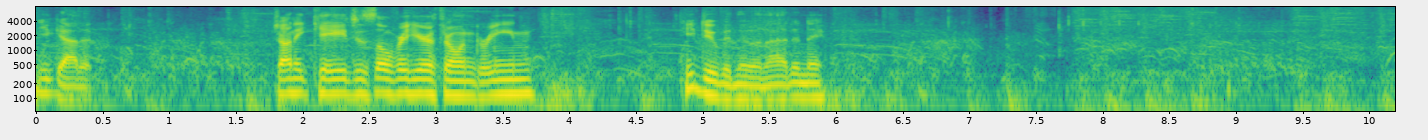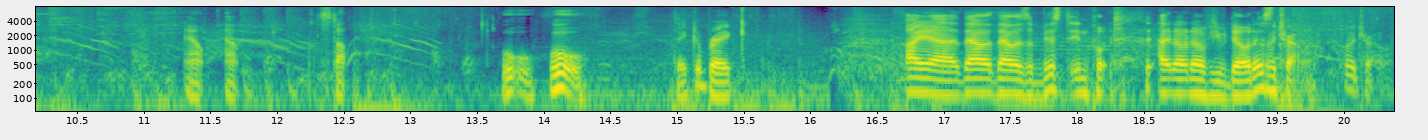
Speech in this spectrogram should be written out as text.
you got it. Johnny Cage is over here throwing green. He do been doing that, didn't he? Ow, ow. Stop. Ooh, ooh. Take a break. I uh, that that was a missed input. I don't know if you've noticed. Let me try one. Let me try one.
